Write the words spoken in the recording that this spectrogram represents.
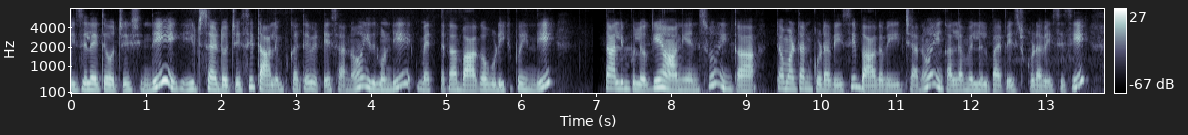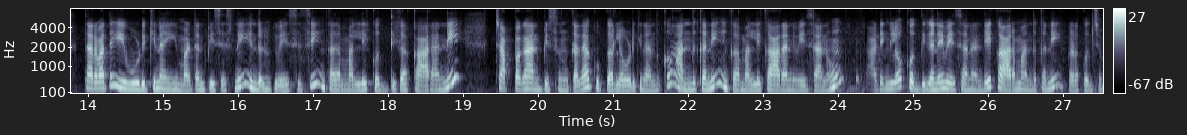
విజిల్ అయితే వచ్చేసింది. ఇటు సైడ్ వచ్చేసి తాలింపుకి అయితే పెట్టేశాను ఇదిగోండి మెత్తగా బాగా ఉడికిపోయింది. తాలింపులోకి ఆనియన్స్ ఇంకా టమాటాను కూడా వేసి బాగా వేయించాను. ఇంకా అల్లం వెల్లుల్లిపాయ పేస్ట్ కూడా వేసేసి తర్వాత ఈ ఉడికిన ఈ మటన్ పీసెస్ని ఇందులోకి వేసేసి ఇంకా మళ్ళీ కొద్దిగా కారాన్ని చప్పగా అనిపిస్తుంది కదా కుక్కర్లో ఉడికినందుకు. అందుకని ఇంకా మళ్ళీ కారాన్ని వేసాను స్టార్టింగ్లో కొద్దిగానే వేసానండి కారం అందుకని ఇక్కడ కొంచెం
